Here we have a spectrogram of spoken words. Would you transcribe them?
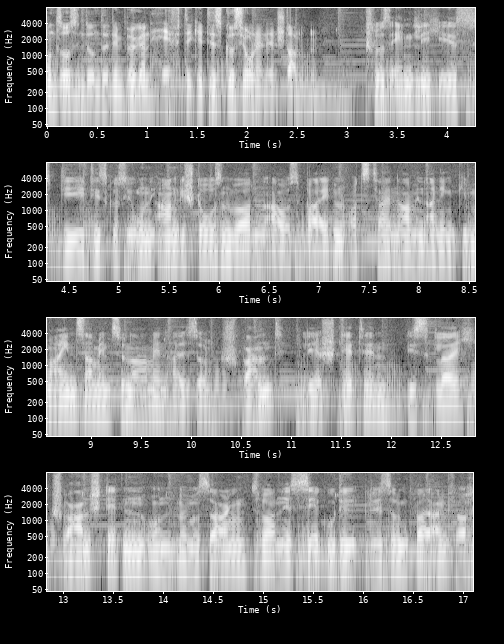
Und so sind unter den Bürgern heftige Diskussionen entstanden. Schlussendlich ist die Diskussion angestoßen worden, aus beiden Ortsteilnamen einen gemeinsamen zu nehmen, also Schwand, Leerstetten ist gleich Schwanstetten und man muss sagen, es war eine sehr gute Lösung, weil einfach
